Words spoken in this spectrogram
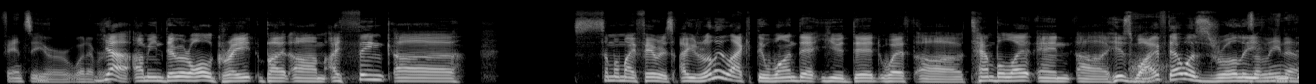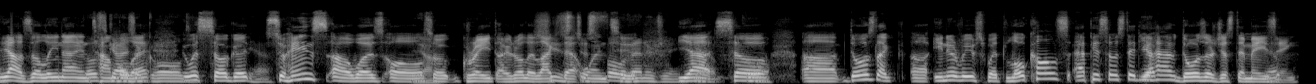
fancy or whatever. Yeah, I mean they were all great, but um, I think uh, some of my favorites. I really like the one that you did with uh Tambulet and uh his oh, wife. That was really Zelina. Yeah, Zelina and Tambulet. It was so good. Yeah. Suhain's uh, was also yeah. great. I really like that one too. energy. Yeah, yeah so cool. uh those like uh interviews with locals episodes that you yep. have, those are just amazing. Yep.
